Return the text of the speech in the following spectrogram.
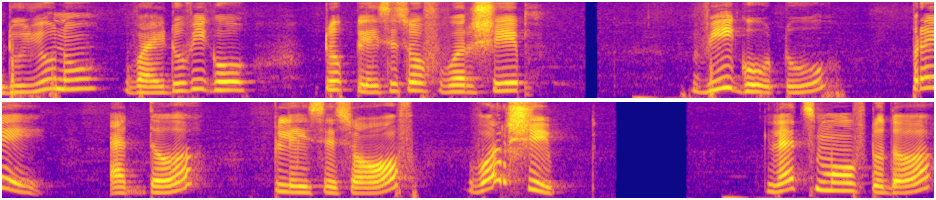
do you know why do we go to places of worship? We go to pray at the places of worship. Let's move to the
